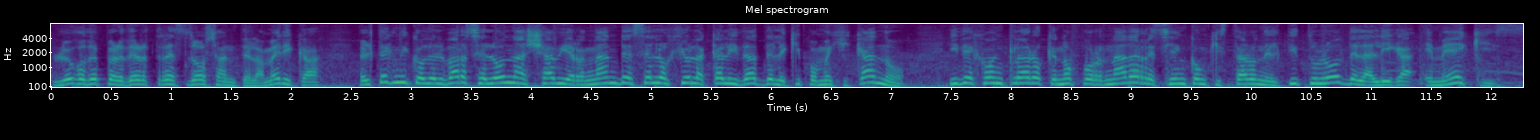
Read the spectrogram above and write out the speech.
Luego de perder 3-2 ante el América, el técnico del Barcelona, Xavi Hernández, elogió la calidad del equipo mexicano y dejó en claro que no por nada recién conquistaron el título de la Liga MX.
